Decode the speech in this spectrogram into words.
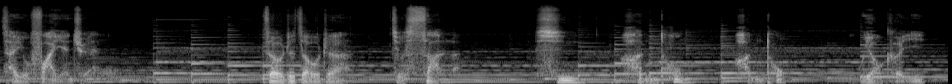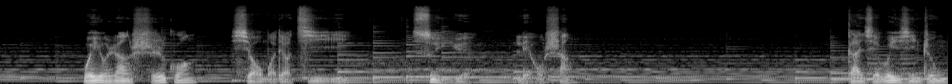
才有发言权。走着走着就散了，心很痛，很痛，无药可医，唯有让时光消磨掉记忆，岁月疗伤。感谢微信中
